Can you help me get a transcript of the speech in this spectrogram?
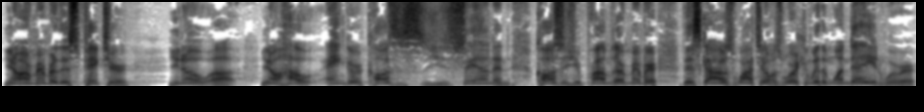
You know, I remember this picture. You know, uh, you know how anger causes you sin and causes you problems. I remember this guy I was watching. I was working with him one day, and we were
